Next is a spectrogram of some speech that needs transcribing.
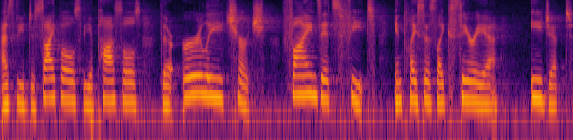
As the disciples, the apostles, the early church finds its feet in places like Syria, Egypt,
